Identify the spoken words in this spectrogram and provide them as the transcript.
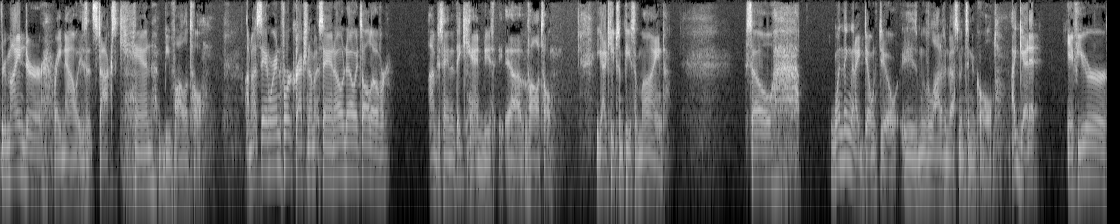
The reminder right now is that stocks can be volatile. I'm not saying we're in for a correction. I'm not saying, oh no, it's all over. I'm just saying that they can be uh, volatile. You got to keep some peace of mind. So, one thing that I don't do is move a lot of investments into gold. I get it. if you're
